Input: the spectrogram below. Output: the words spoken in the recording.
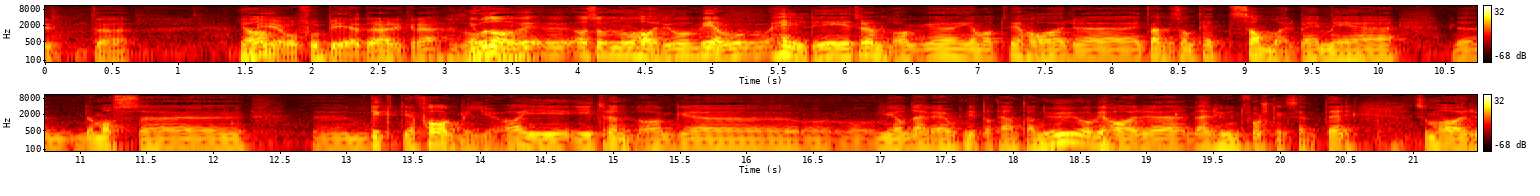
litt eh, ja. med å forbedre, er det ikke det? Sånn, jo da, vi, altså, jo, vi er jo heldige i Trøndelag i og med at vi har et veldig sånn tett samarbeid med det, det masse dyktige fagmiljøer i, i Trøndelag. Og, og mye av dette er jo knytta til NTNU. Og vi har det her Hund forskningssenter som har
